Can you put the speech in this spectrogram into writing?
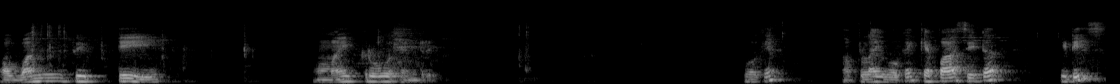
a 150 micro henry. Okay? Apply okay? Capacitor it is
